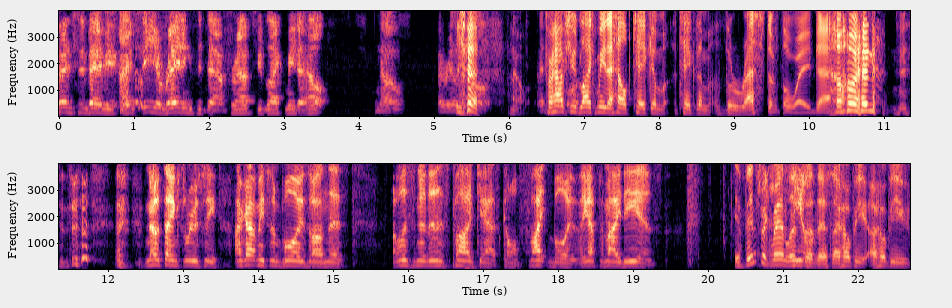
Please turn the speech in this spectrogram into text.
Vince, baby, I see your ratings are down. Perhaps you'd like me to help. No, I really Yeah. don't. No. I Perhaps you'd like me to help take him take them the rest of the way down. no thanks, Lucy. I got me some boys on this. I listen to this podcast called Fight Boys. They got some ideas. If Vince McMahon listened steal to this, I hope he I hope he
